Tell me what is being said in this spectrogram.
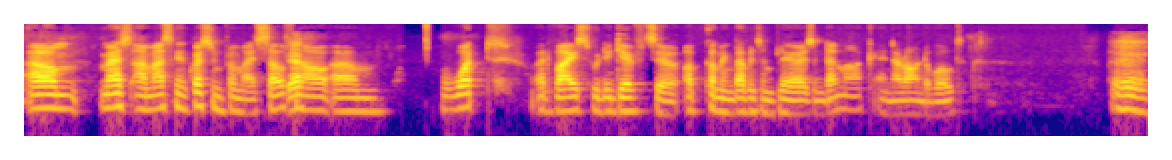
um, I'm asking a question from myself yeah. now. Um, what advice would you give to upcoming badminton players in Denmark and around the world? Um,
